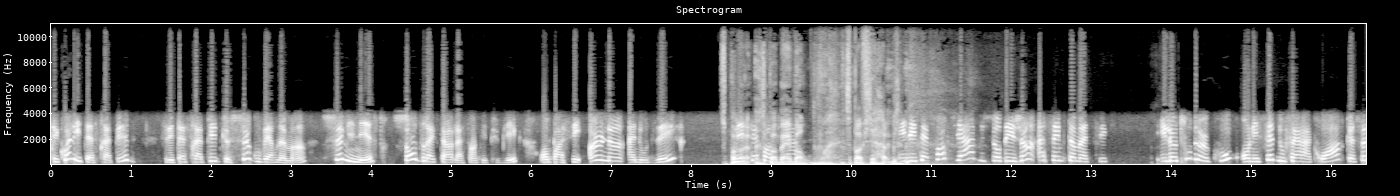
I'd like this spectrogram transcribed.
C'est quoi les tests rapides? C'est les tests rapides que ce gouvernement, ce ministre, son directeur de la santé publique ont passé un an à nous dire C'est pas, n'était pas pas bien fiable. bon. Ouais, c'est pas fiable. et n'étaient pas fiables sur des gens asymptomatiques. Et là, tout d'un coup, on essaie de nous faire à croire que ça,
